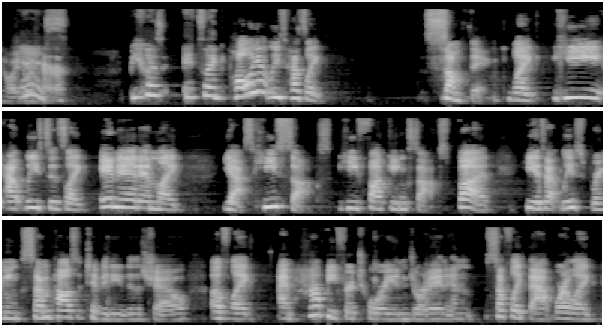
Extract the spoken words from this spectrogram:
annoyed with her. Because it's like, Polly at least has like something. Like he at least is like in it and like yes, he sucks. He fucking sucks. But he is at least bringing some positivity to the show of like I'm happy for Tori and Jordan and stuff like that where like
